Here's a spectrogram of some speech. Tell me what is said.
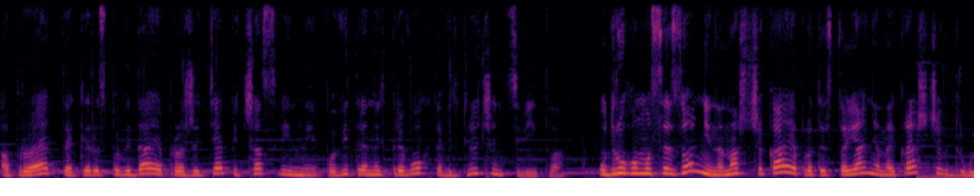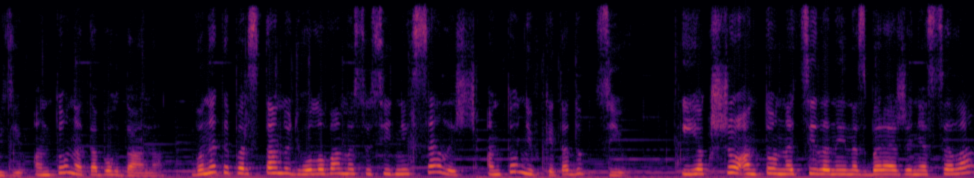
а проект, який розповідає про життя під час війни, повітряних тривог та відключень світла. У другому сезоні на нас чекає протистояння найкращих друзів Антона та Богдана. Вони тепер стануть головами сусідніх селищ Антонівки та Дубців. І якщо Антон націлений на збереження села,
